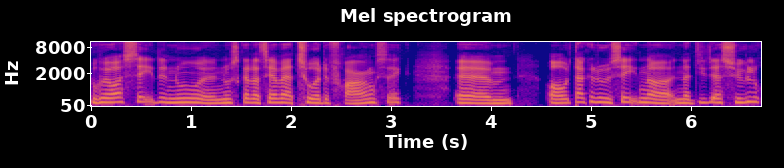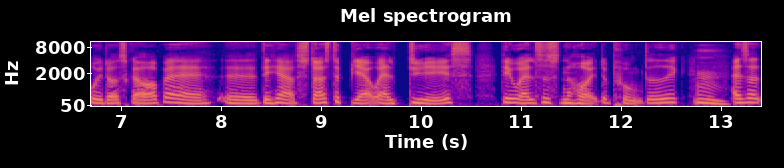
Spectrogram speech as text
Du kan jo også se det nu, øh, nu skal der til at være Tour de France, ikke? Øh, og der kan du se, når, når de der cykelrytter skal op af øh, det her største bjerg, Alpe d'Huez, det er jo altid sådan højdepunktet, ikke? Mm. Altså,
